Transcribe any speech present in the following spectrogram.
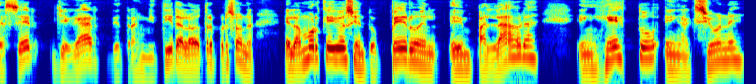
hacer llegar, de transmitir a la otra persona el amor que yo siento, pero en, palabras, en gestos, en acciones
